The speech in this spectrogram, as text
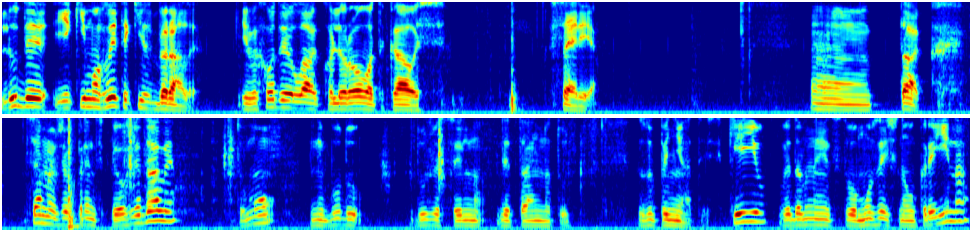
люди, які могли, такі збирали. І виходила кольорова така ось серія. Е, так, це ми вже, в принципі, оглядали, тому не буду дуже сильно детально тут зупинятись. Київ, видавництво Музична Україна,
